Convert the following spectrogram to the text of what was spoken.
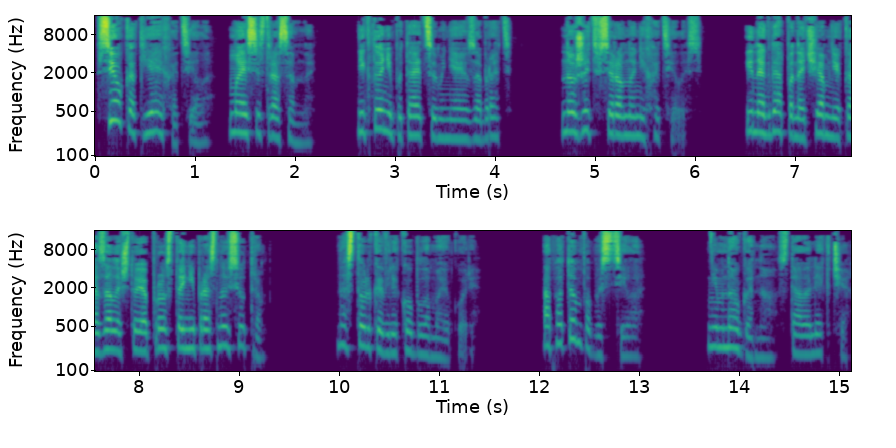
Все, как я и хотела. Моя сестра со мной. Никто не пытается у меня ее забрать. Но жить все равно не хотелось. Иногда по ночам мне казалось, что я просто не проснусь утром. Настолько велико было мое горе. А потом попустила. Немного, но стало легче.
